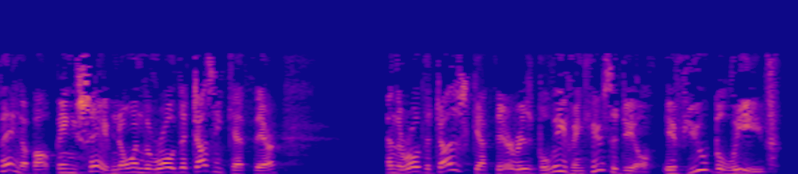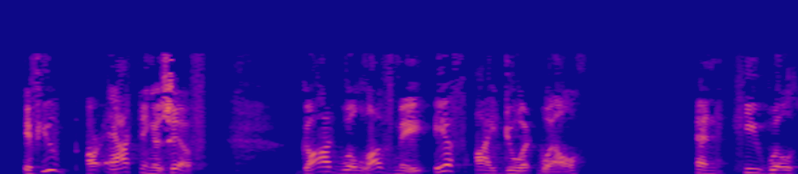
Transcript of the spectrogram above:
thing about being saved, knowing the road that doesn't get there and the road that does get there is believing. Here's the deal. If you believe, if you are acting as if God will love me if I do it well, and He will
